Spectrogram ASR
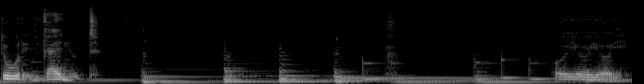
tuuril käinud oi,. oi-oi-oi.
